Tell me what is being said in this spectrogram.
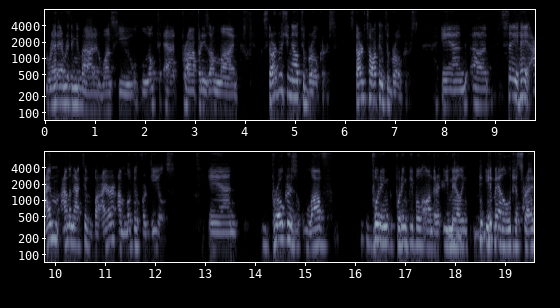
read everything about it, once you looked at properties online, start reaching out to brokers, start talking to brokers and uh, say, hey, I'm, I'm an active buyer. I'm looking for deals. And brokers love putting putting people on their emailing email list, right?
